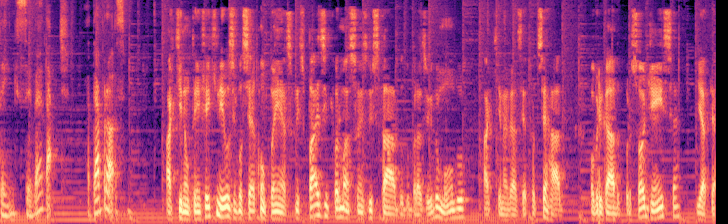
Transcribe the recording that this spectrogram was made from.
tem que ser verdade. Até a próxima. Aqui não tem fake news e você acompanha as principais informações do estado, do Brasil e do mundo aqui na Gazeta do Cerrado. Obrigado por sua audiência e até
